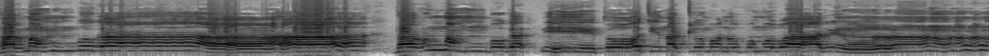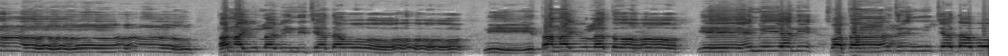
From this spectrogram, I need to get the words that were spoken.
ధర్మంబుగా ధర్మంబుగా నీ తోచినట్లు మనుపుము వారి తనయుల విని చెదవో నీ తనయులతో ఏమి అని స్వతంత్రించదవో.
